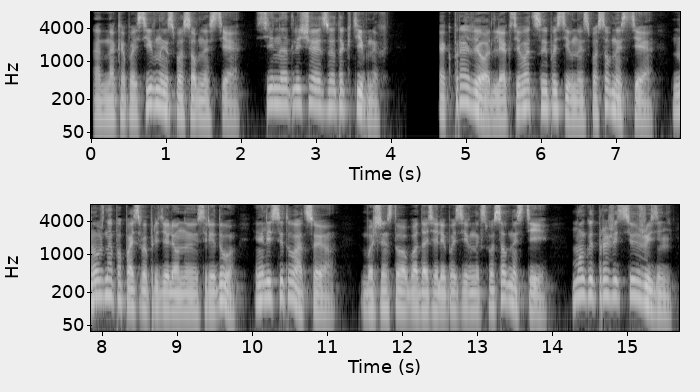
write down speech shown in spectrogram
Однако пассивные способности сильно отличаются от активных. Как правило, для активации пассивной способности нужно попасть в определенную среду или ситуацию. Большинство обладателей пассивных способностей могут прожить всю жизнь,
